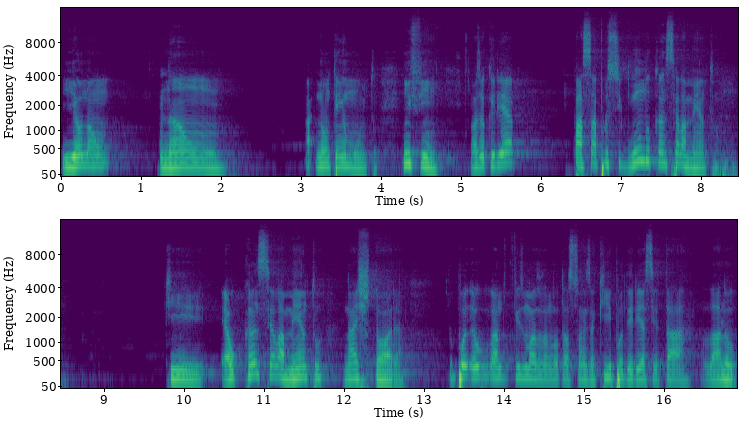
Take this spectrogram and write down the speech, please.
E eu não, não, não tenho muito. Enfim, mas eu queria passar para o segundo cancelamento, que é o cancelamento na história. Eu, fiz umas anotações aqui, poderia citar lá no,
